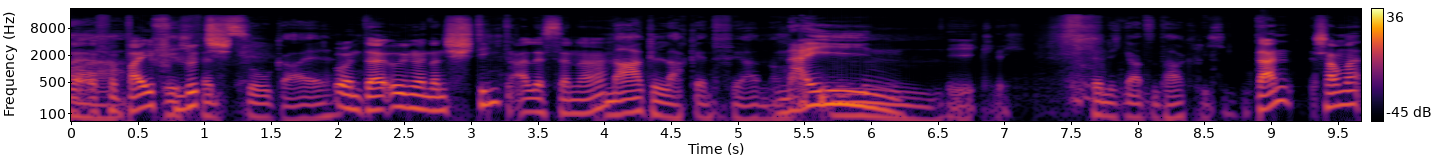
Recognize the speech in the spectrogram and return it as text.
äh, Ah, Ich vorbeiflutscht so geil. und da irgendwann dann stinkt alles danach. Nagellackentferner. Nein! Eklig. Ich kann den ganzen Tag riechen. Dann, schau mal,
